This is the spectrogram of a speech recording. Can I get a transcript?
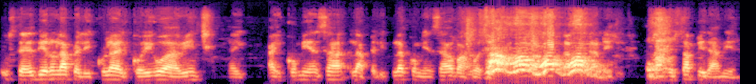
Ustedes vieron la película del Código da Vinci, ahí, ahí comienza, la película comienza bajo, esta, pirámide, bajo esta pirámide.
